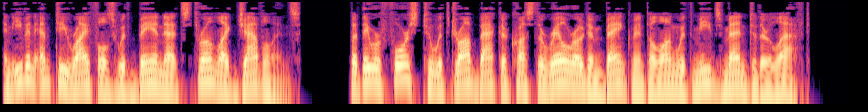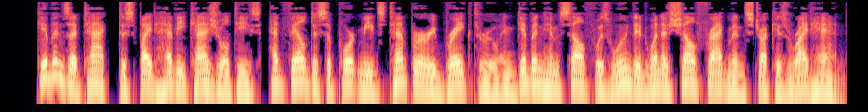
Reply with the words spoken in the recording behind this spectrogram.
and even empty rifles with bayonets thrown like javelins. But they were forced to withdraw back across the railroad embankment along with Meade's men to their left. Gibbon's attack, despite heavy casualties, had failed to support Meade's temporary breakthrough and Gibbon himself was wounded when a shell fragment struck his right hand.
